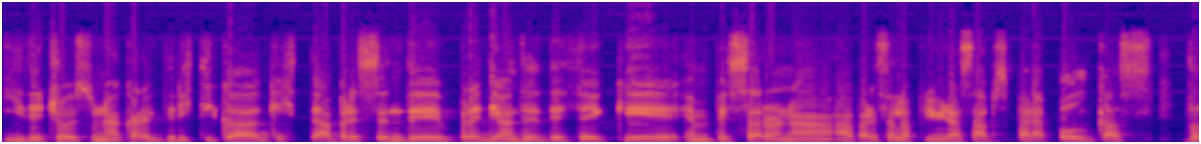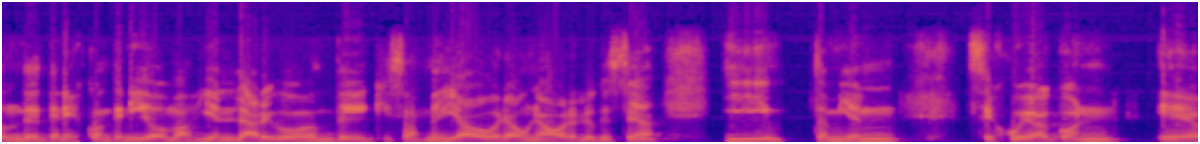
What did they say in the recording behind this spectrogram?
y de hecho es una característica que está presente prácticamente desde que empezaron a aparecer las primeras apps para podcast, donde tenés contenido más bien largo, de quizás media hora, una hora, lo que sea, y también se juega con eh,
